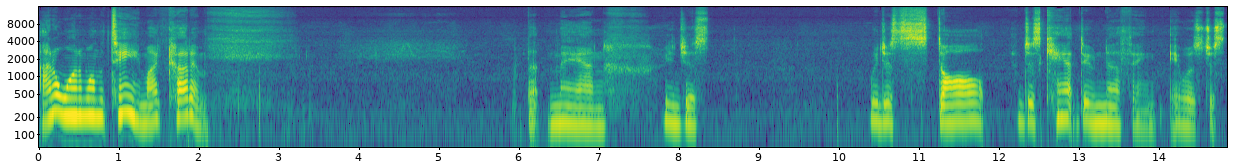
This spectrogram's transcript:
I don't want him on the team. I'd cut him. But man, we just we just stall, just can't do nothing. It was just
